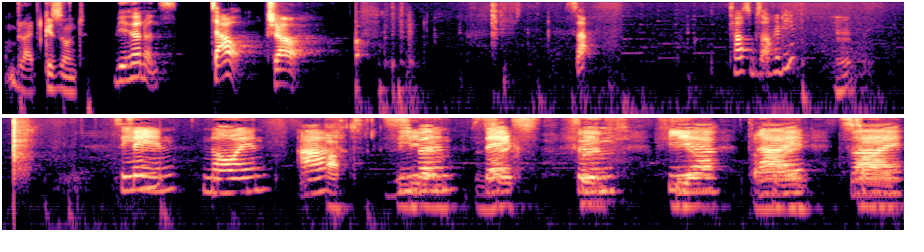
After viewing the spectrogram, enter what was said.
Und bleibt gesund. Wir hören uns. Ciao. Ciao. So. Klaus, du bist auch ready? Mhm. Zehn, neun, acht sieben, sechs, fünf, vier, drei, zwei,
